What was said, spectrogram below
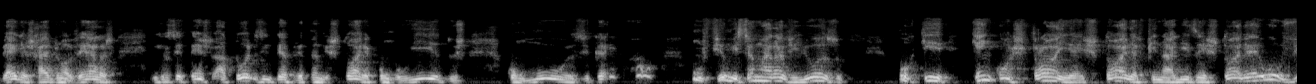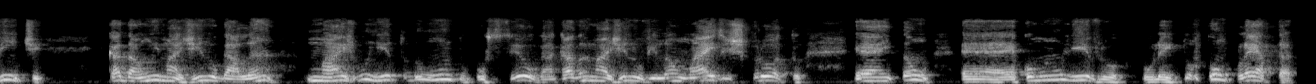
velhas radionovelas, em que você tem atores interpretando história com ruídos, com música. Um filme, isso é maravilhoso porque quem constrói a história, finaliza a história, é o ouvinte. Cada um imagina o galã mais bonito do mundo, o seu, cada um imagina o vilão mais escroto. É, então, é, é como no livro, o leitor completa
